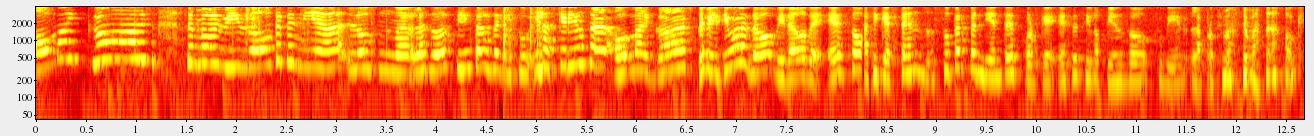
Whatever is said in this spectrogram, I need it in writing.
Oh my gosh, se me olvidó que tenía los, las nuevas tintas de Bisú y las quería usar. Oh my gosh, definitivo les debo video de eso. Así que estén súper pendientes porque ese sí lo pienso subir la próxima semana, ok.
